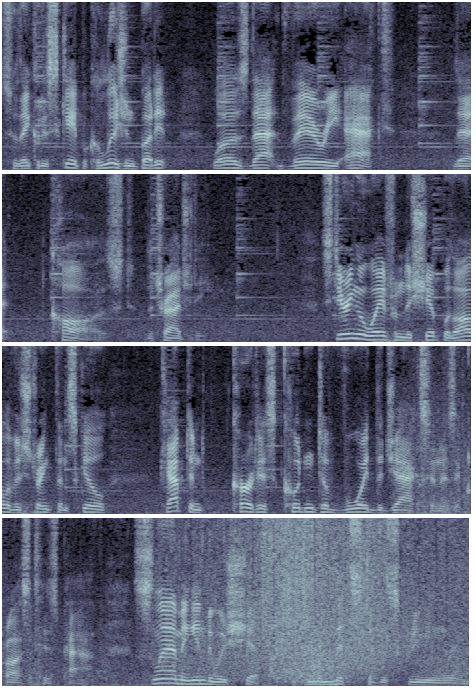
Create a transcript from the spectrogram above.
so they could escape a collision, but it was that very act that caused the tragedy. Steering away from the ship with all of his strength and skill, Captain Curtis couldn't avoid the Jackson as it crossed his path, slamming into his ship in the midst of the screaming wind.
